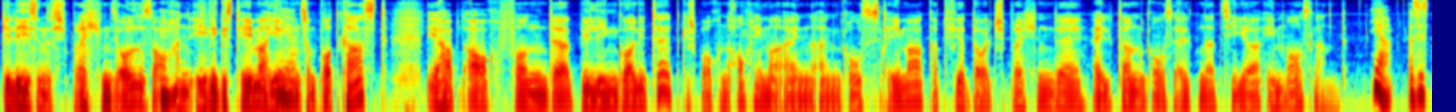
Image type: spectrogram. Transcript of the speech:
Gelesenes sprechen soll. Das ist auch mhm. ein ewiges Thema hier ja. in unserem Podcast. Ihr habt auch von der Bilingualität gesprochen, auch immer ein, ein großes Thema, gerade für deutsch sprechende Eltern, Großelternerzieher im Ausland. Ja, das ist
